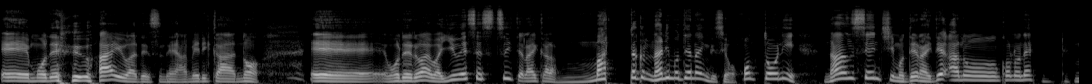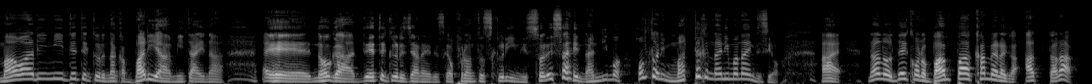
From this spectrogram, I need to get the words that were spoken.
えー、モデル Y はですね、アメリカの、えー、モデル Y は USS ついてないから全く何も出ないんですよ。本当に何センチも出ない。で、あのー、このね、周りに出てくるなんかバリアみたいな、え、のが出てくるじゃないですか、フロントスクリーンに。それさえ何も、本当に全く何もないんですよ。はい。なので、このバンパーカメラがあったら、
